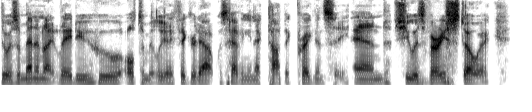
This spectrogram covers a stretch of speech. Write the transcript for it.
there was a Mennonite lady who ultimately I figured out was having an ectopic pregnancy, and she was very stoic.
